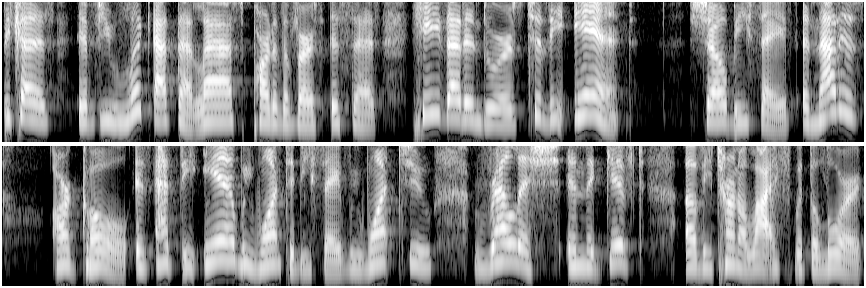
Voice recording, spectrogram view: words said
Because if you look at that last part of the verse, it says, He that endures to the end shall be saved. And that is our goal is at the end we want to be saved we want to relish in the gift of eternal life with the lord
